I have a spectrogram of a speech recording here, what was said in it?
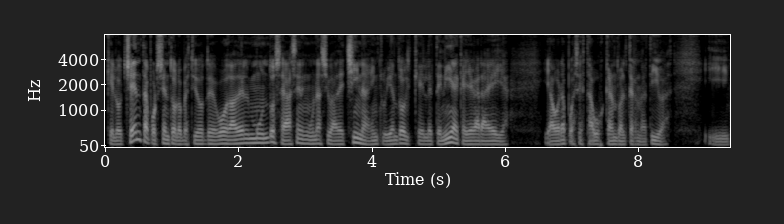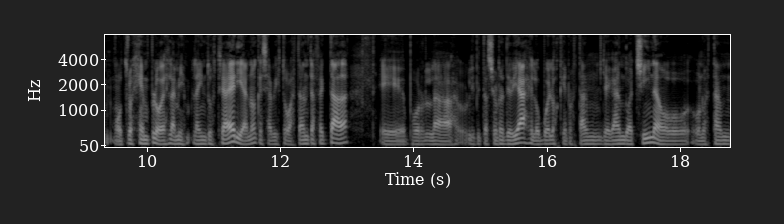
que el 80% de los vestidos de boda del mundo se hacen en una ciudad de China, incluyendo el que le tenía que llegar a ella. Y ahora pues está buscando alternativas. Y otro ejemplo es la, la industria aérea, ¿no? que se ha visto bastante afectada eh, por las limitaciones de viaje, los vuelos que no están llegando a China o, no están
